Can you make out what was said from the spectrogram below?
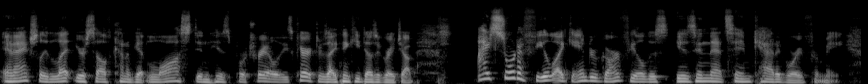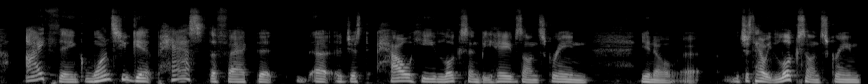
and actually let yourself kind of get lost in his portrayal of these characters, I think he does a great job. I sort of feel like Andrew Garfield is is in that same category for me. I think once you get past the fact that uh, just how he looks and behaves on screen, you know, uh, just how he looks on screen,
